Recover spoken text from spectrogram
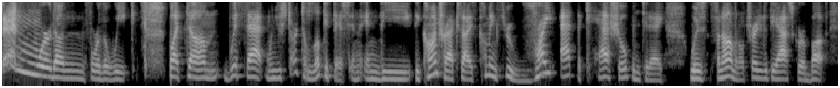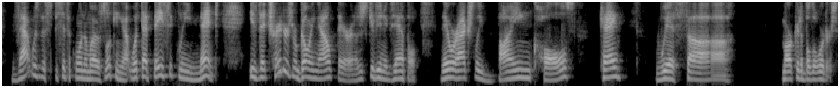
then we're done for the week. But um, with that when you start to look at this and, and the the contract size coming through right at the cash open today was phenomenal traded at the ask or above. That was the specific one i was looking at. What that basically meant is that traders were going out there and i'll just give you an example. They were actually buying calls, okay, with uh, marketable orders,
